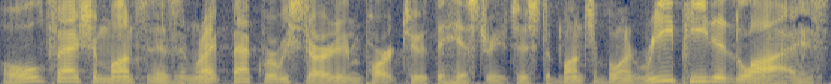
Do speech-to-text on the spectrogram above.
Old fashioned Montanism, right back where we started in part two of the history. It's just a bunch of blown, repeated lies.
